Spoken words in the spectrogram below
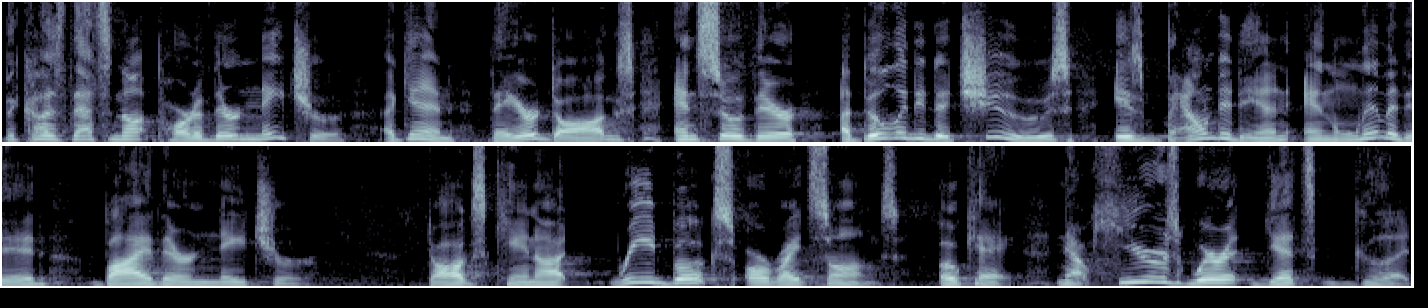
Because that's not part of their nature. Again, they are dogs, and so their ability to choose is bounded in and limited by their nature. Dogs cannot read books or write songs. Okay, now here's where it gets good.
